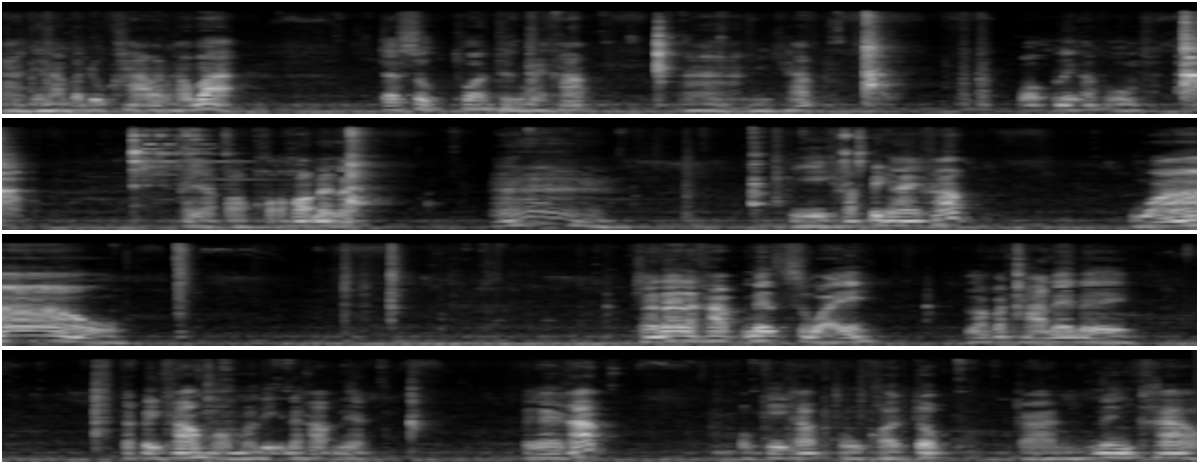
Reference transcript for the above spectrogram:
อ่าเดี๋ยวเรามาดูข้าวกันครับว่า จะสุกทั่วถึงไหมครับ อ่า นี่ครับโป๊กเลยครับผมขยับออกเคาะๆหน่อยนะ อ่า นี่ครับเป็นไงครับ ว้าว ใช้ได้นะครับ เม็ดสวยเราก็ทานได้เลย จะเป็นข้าวหอมมะลินะครับ เนี่ย เป็นไงครับ โอเคครับ ผมขอจบการนึ่งข้าว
